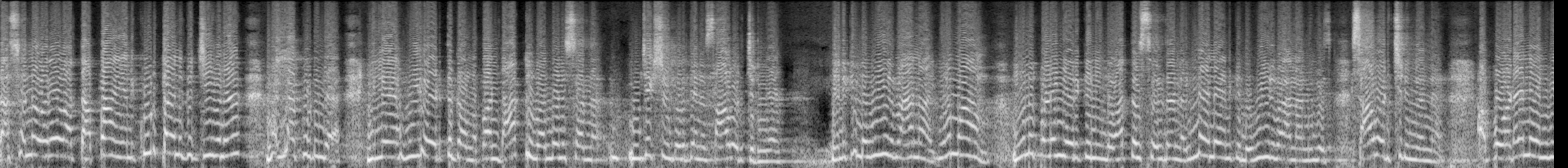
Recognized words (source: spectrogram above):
நான் சொன்ன ஒரே தப்பா எனக்கு கொடுத்தா எனக்கு ஜீவனை நல்லா கொடுங்க. இல்ல உயிரை எடுத்துக்காங்கப்பா. டாக்டர் வந்தேன்னு சொன்னேன். இன்ஜெக்ஷன் கொடுத்து என்ன சாவடிச்சிடுங்க. எனக்கு இந்த உயிர் வேணாம். ஏமா மூணு பிள்ளைங்க இருக்கு நீ இந்த வார்த்தை சொல்றேன். இல்ல இல்ல எனக்கு இந்த உயிர் வேணாம். நீங்க சாவடிச்சிடுங்கன்னு அப்போ உடனே எங்க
